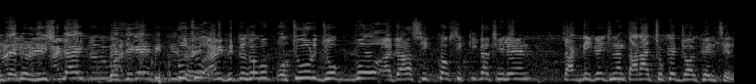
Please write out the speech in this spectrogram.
ইন্টারভিউ লিস্টটাই বেসিক্যালি প্রচুর আমি বাবু প্রচুর যোগ্য যারা শিক্ষক শিক্ষিকা ছিলেন চাকরি পেয়েছিলেন তারা চোখের জল ফেলছেন।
